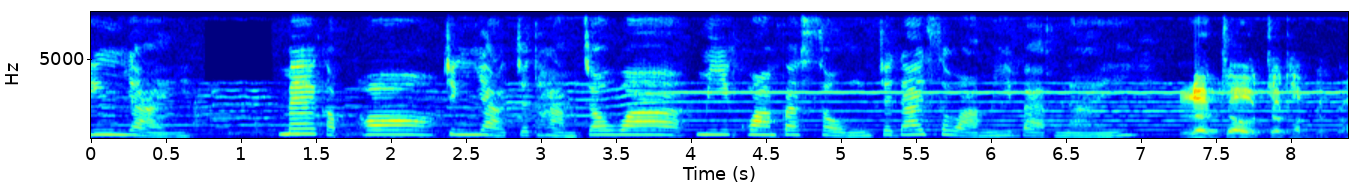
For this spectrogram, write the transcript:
ยิ่งใหญ่ แม่กับพ่อจึงอยากจะถามเจ้าว่ามีความประสงค์จะได้สวามีแบบไหน และเจ้าจะทำอย่างไร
